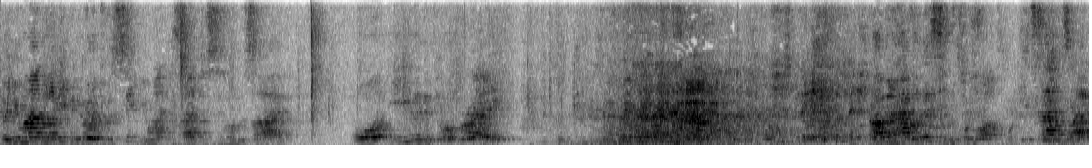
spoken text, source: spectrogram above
But you might not even go to a seat, you might decide to sit on the side. Or even if you're brave, come and have a listen to what it sounds like.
